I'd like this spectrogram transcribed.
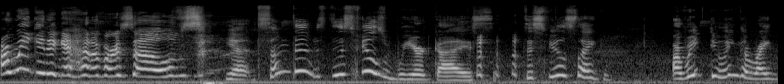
"Are we getting ahead of ourselves?" Yeah. Sometimes this feels weird, guys. this feels like are we doing the right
